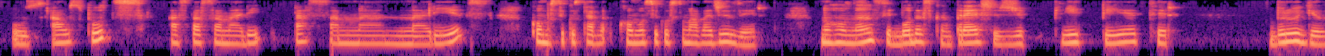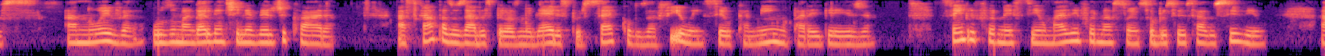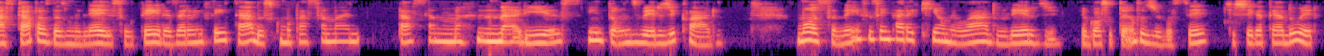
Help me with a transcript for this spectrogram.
Os ausputs, as passamari, passamanarias, como se, como se costumava dizer. No romance Bodas Camprestes de Pieter Bruegels, a noiva usa uma gargantilha verde clara. As capas usadas pelas mulheres por séculos a fio em seu caminho para a igreja sempre forneciam mais informações sobre o seu estado civil. As capas das mulheres solteiras eram enfeitadas como passamanarias em tons verde claro. Moça, venha se sentar aqui ao meu lado, verde. Eu gosto tanto de você que chega até a doer.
